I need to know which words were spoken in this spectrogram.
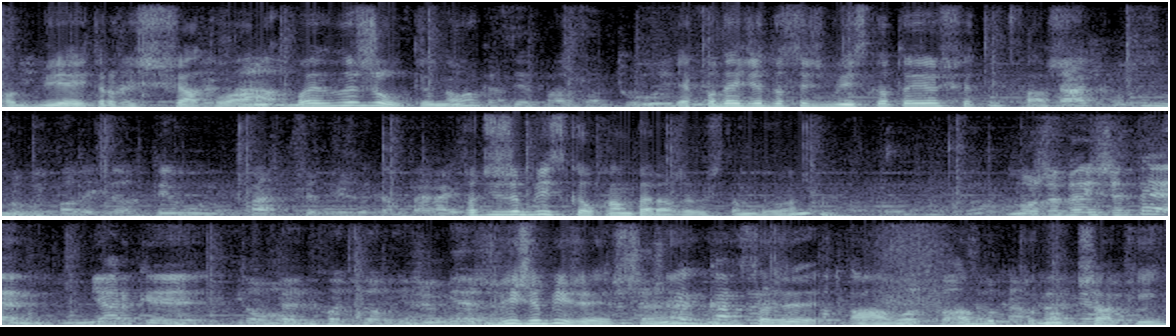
Odbije jej trochę światła, na- bo jest żółty, no. Pokazuję palca tu. Jak podejdzie dosyć blisko, to jej oświetli twarz. Tak? No to spróbuj. Podejdź do tyłu i twarz przybliż do kampera i... Chodzi, że blisko kampera, żebyś tam była. Może wejść, że ten, miarkę to wtedy chodź do mnie. Bliżej, bliżej jeszcze, nie? W zasadzie, a, bo, albo no, krzaki,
